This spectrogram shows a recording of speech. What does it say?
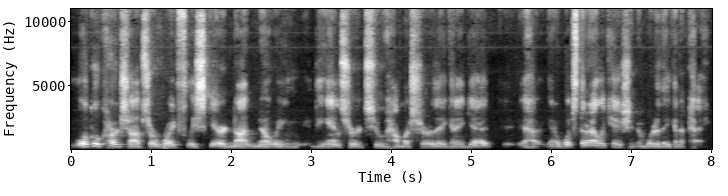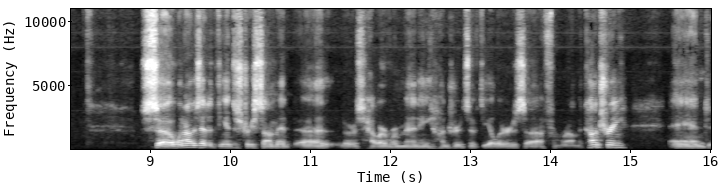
local card shops are rightfully scared not knowing the answer to how much are they going to get you know what's their allocation and what are they going to pay so when I was at the industry summit, uh, there was however many hundreds of dealers uh, from around the country, and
